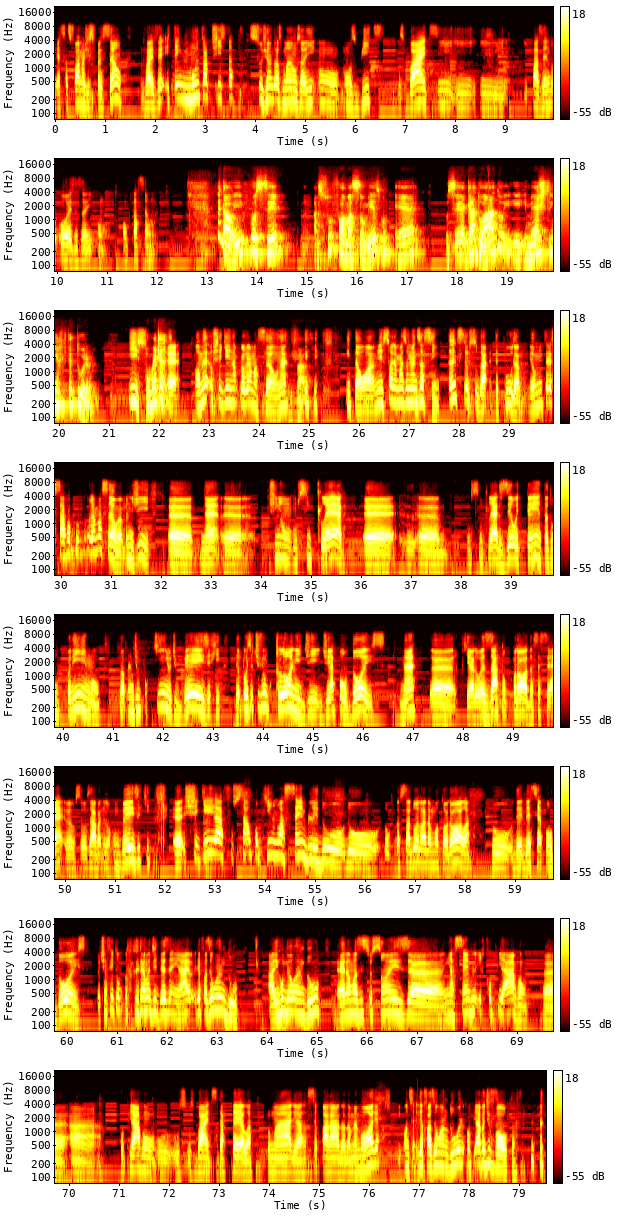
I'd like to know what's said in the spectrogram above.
nessas formas de expressão, vai ver, e tem muito artista sujando as mãos aí com os beats, os bytes e, e, e fazendo coisas aí com computação. Legal, e você a sua formação mesmo é você é graduado e, e mestre em arquitetura. Isso. Como é que é? é eu cheguei na programação, né? Exato. então, ó, a minha história é mais ou menos assim. Antes de eu estudar arquitetura, eu me interessava por programação. Eu aprendi, é, né? É, tinha um, um Sinclair, é, é um Sinclair Z80 de um primo. Eu aprendi um pouquinho de Basic depois eu tive um clone de, de Apple II, né? É, que era o Exato Pro da CCE, você usava um Basic. É, cheguei a fuçar um pouquinho no assembly do, do, do processador lá da Motorola, do, de, desse Apple II. Eu tinha feito um programa de desenhar, eu ia fazer um undo. Aí o meu undo eram umas instruções uh, em assembly e copiavam uh, a, copiavam os, os bytes da tela para uma área separada da memória e quando você ia fazer um undo, ele copiava de volta.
